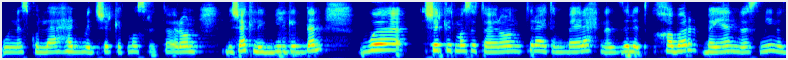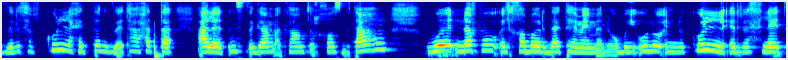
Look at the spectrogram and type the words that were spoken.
والناس كلها هاجمت شركة مصر للطيران بشكل كبير جدا. وشركة مصر الطيران طلعت امبارح نزلت خبر بيان رسمي نزلتها في كل حتة نزلتها حتى على الإنستجرام اكاونت الخاص بتاعهم ونفوا الخبر ده تماما. وبيقولوا إن كل الرحلات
